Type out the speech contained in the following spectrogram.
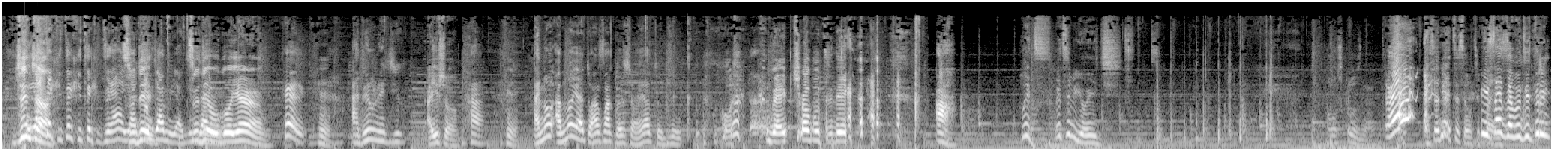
Power! Ginger, Yeah, take it, take it, take it. Yeah, today, ginger me, yeah, ginger today we me. go him. Hey, hmm. I didn't read you. Are you sure? Ha. I know. I'm not here to answer questions. I'm here to drink. We're in trouble today. ah, wait. Wait till your age. close now. Eh? I said 1975. He said 73.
